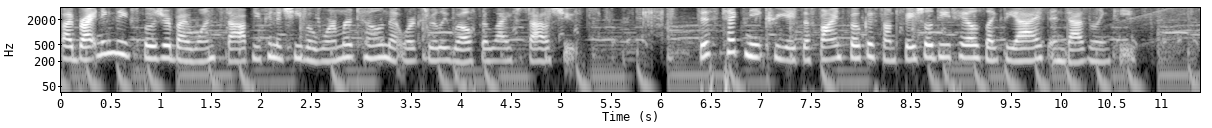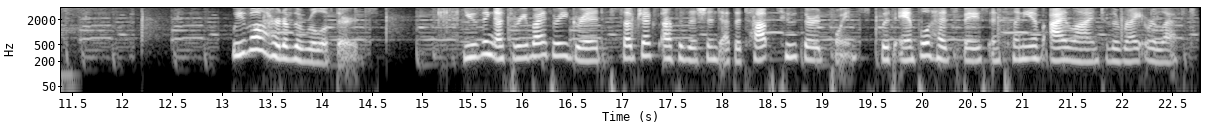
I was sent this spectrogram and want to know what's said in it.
By brightening the exposure by one stop, you can achieve a warmer tone that works really well for lifestyle shoots. This technique creates a fine focus on facial details like the eyes and dazzling teeth. We've all heard of the rule of thirds. Using a 3x3 grid, subjects are positioned at the top two third points, with ample headspace and plenty of eye line to the right or left.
